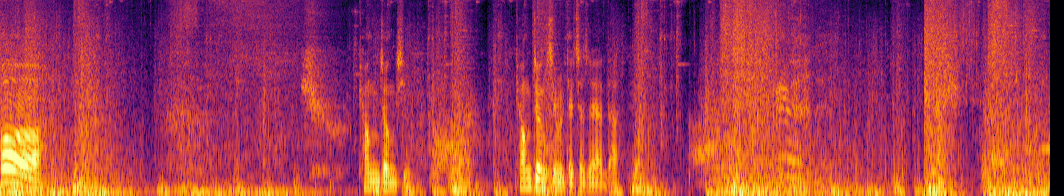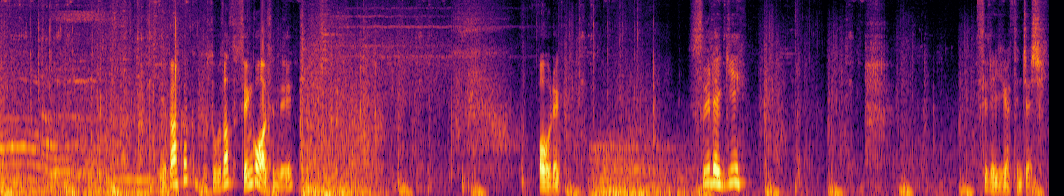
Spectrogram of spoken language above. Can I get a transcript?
어, 어. 휴, 평정심. 평정심을 되찾아야 한다. 얘가 아까 그 보스보다 더 센 것 같은데? 어, 렉. 쓰레기? 쓰레기 같은 자식.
